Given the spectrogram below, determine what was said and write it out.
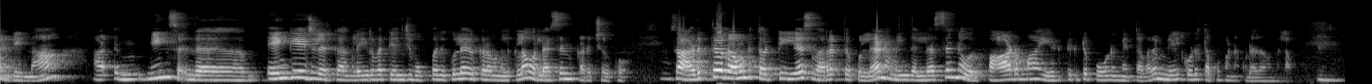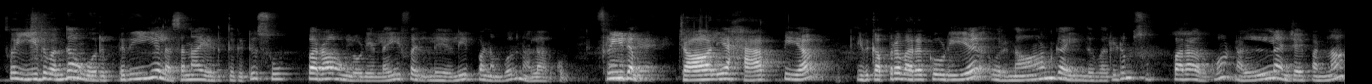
அப்படின்னா மீன்ஸ் இந்த எங்கேஜில் இருக்காங்களே இருபத்தஞ்சி முப்பதுக்குள்ளே இருக்கிறவங்களுக்குலாம் ஒரு லெசன் கிடச்சிருக்கும். ஸோ அடுத்த ரவுண்டு தேர்ட்டி இயர்ஸ் வர்றதுக்குள்ளே நம்ம இந்த லெசனை ஒரு பாடமாக எடுத்துக்கிட்டு போகணுமே தவிர மேல் கூட தப்பு பண்ணக்கூடாது அவங்களாம் ஸோ இது வந்து அவங்க ஒரு பெரிய லெசனாக எடுத்துக்கிட்டு சூப்பராக அவங்களுடைய லைஃப்பை லீட் பண்ணும்போது நல்லாயிருக்கும் ஃப்ரீடம் ஜாலியாக ஹாப்பியாக இதுக்கப்புறம் வரக்கூடிய ஒரு நான்கு ஐந்து வருடம் சூப்பராக இருக்கும். நல்லா என்ஜாய் பண்ணலாம்.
